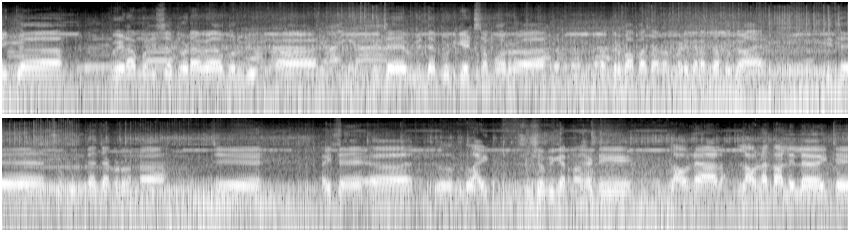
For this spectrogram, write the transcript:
एक अ, वेडा मनुष्य थोड्या वेळापूर्वी इथे विद्यापीठ गेट समोर डॉक्टर बाबासाहेब आंबेडकरांचा पुतळा आहे. तिथे चुकून त्याच्याकडून जे इथे लाइट सुशोभीकरणासाठी लावण्या लावण्यात आलेलं इथे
